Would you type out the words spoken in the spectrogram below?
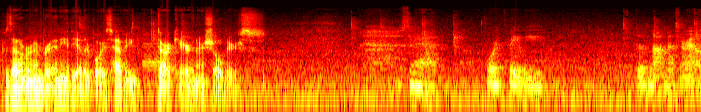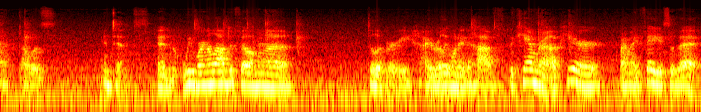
Because I don't remember any of the other boys having dark hair in their shoulders. So yeah, fourth baby does not mess around. That was intense, and we weren't allowed to film the delivery. I really wanted to have the camera up here by my face so that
